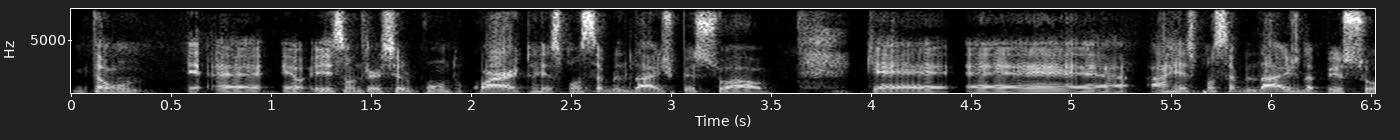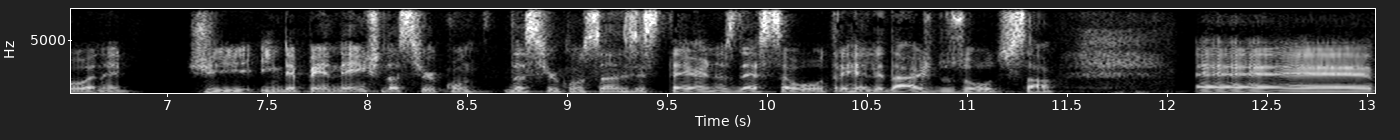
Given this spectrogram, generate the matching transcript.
Então, é- é- esse é um terceiro ponto. Quarto, responsabilidade pessoal, que é, é a responsabilidade da pessoa, né? De, independente das, circun, das circunstâncias externas, dessa outra realidade dos outros, tal, é,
